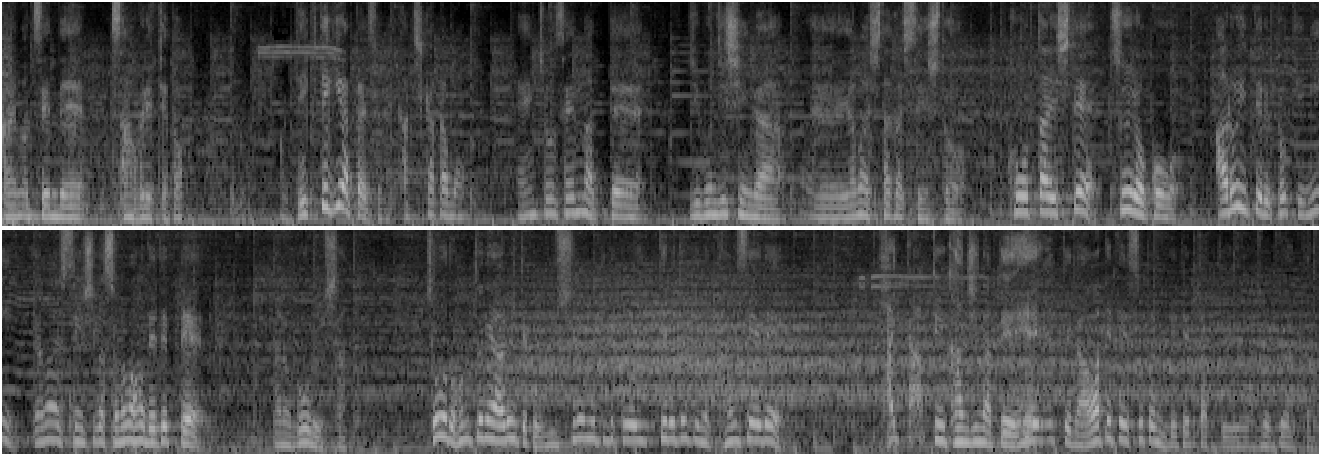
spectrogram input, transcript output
開幕戦でサンフレッチェと劇的やったですよね。勝ち方も。延長戦になって自分自身が、えー、山下隆選手と交代して通路をこう歩いてる時に山梨選手がそのまま出てってあのゴールしたと。ちょうど本当に歩いてこう後ろ向きでこう行ってる時の歓声で入ったっていう感じになってえーっていうの慌てて外に出てったっていう状況だったので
